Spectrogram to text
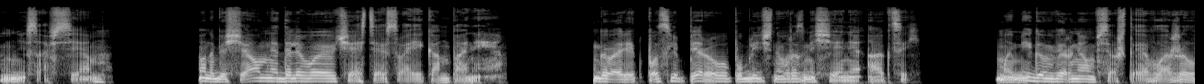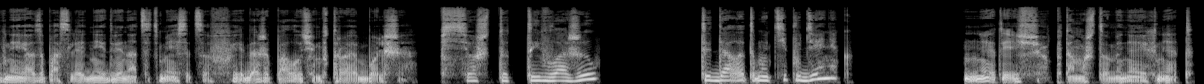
Не совсем. Он обещал мне долевое участие в своей компании. Говорит, после первого публичного размещения акций мы мигом вернем все, что я вложил в нее за последние 12 месяцев, и даже получим втрое больше. Все, что ты вложил? Ты дал этому типу денег? Нет еще, потому что у меня их нет.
